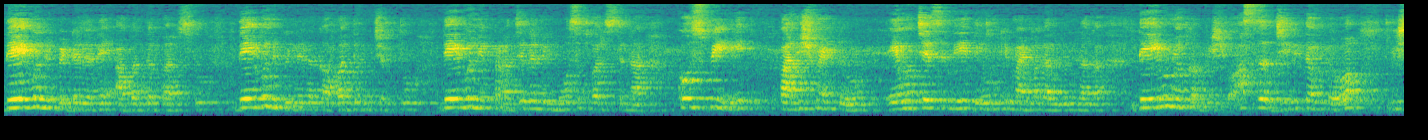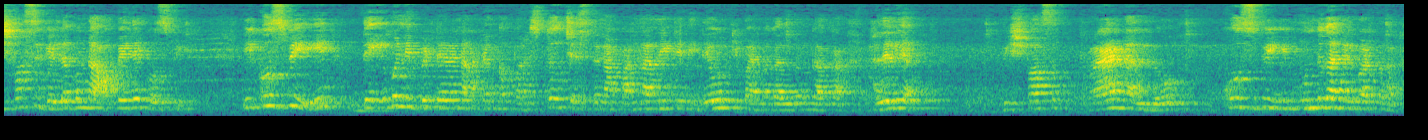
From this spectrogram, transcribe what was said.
దేవుని బిడ్డలని అబద్ధపరుస్తూ దేవుని బిడ్డలకు అబద్ధం చెప్తూ దేవుని ప్రజలని మోసపరుస్తున్న కొస్బి పనిష్మెంట్ ఏమొచ్చేసింది? దేవునికి మహిమ కలుగుందాక దేవుని యొక్క విశ్వాస జీవితంలో విశ్వాసం వెళ్ళకుండా ఆపేదే కొస్బి ఈ కుస్బి దేవుని బిడ్డలను ఆటంకపరుస్తూ చేస్తున్న పనులన్నిటినీ దేవునికి మహిమ కాక హల్లెలూయా విశ్వాస ప్రయాణాల్లో కుస్బి ముందుగా నిలబడుతుందట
